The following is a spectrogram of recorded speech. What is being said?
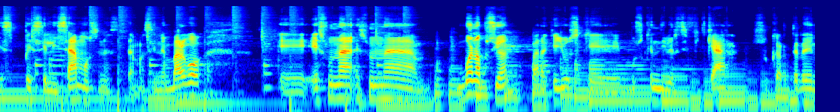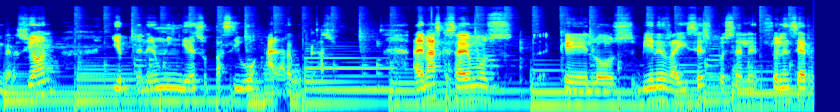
especializamos en este tema, sin embargo eh, es, una, es una buena opción para aquellos que busquen diversificar su cartera de inversión y obtener un ingreso pasivo a largo plazo. Además que sabemos que los bienes raíces pues suelen ser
